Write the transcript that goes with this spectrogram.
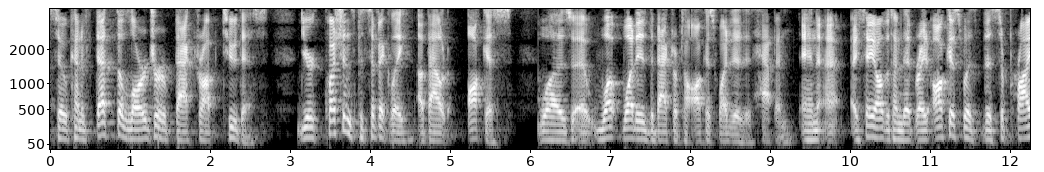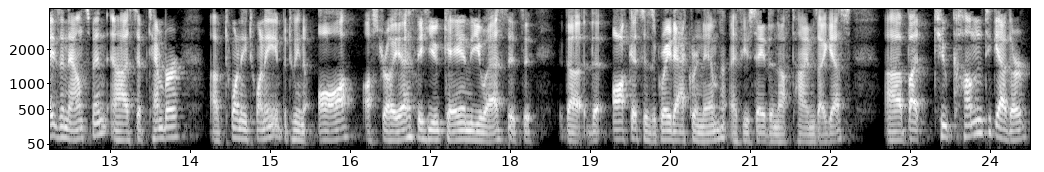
So kind of that's the larger backdrop to this. Your question specifically about AUKUS was uh, what what is the backdrop to AUKUS? Why did it happen? And uh, I say all the time that right, AUKUS was the surprise announcement uh, September of 2020 between AW, Australia, the UK, and the US. It's the the AUKUS is a great acronym if you say it enough times, I guess. Uh, but to come together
